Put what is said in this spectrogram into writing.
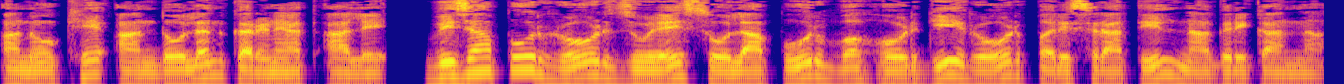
अनोखे आंदोलन करण्यात आले. विजापूर रोड जुळे सोलापूर व होडगी रोड परिसरातील नागरिकांना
